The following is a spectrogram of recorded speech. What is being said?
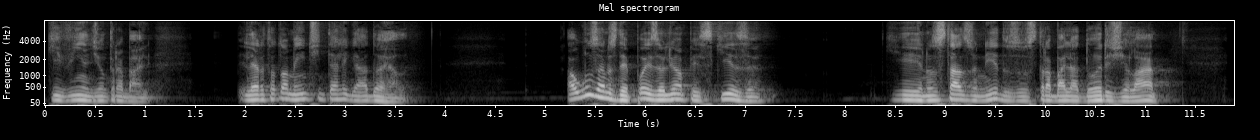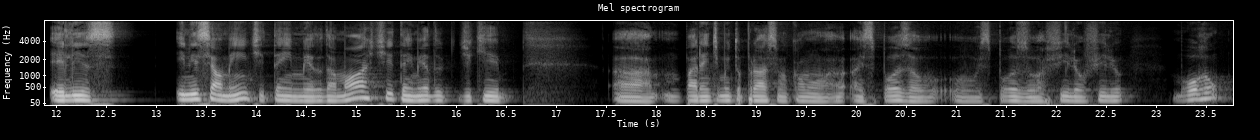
que vinha de um trabalho. Ele era totalmente interligado a ela. Alguns anos depois, eu li uma pesquisa que nos Estados Unidos, os trabalhadores de lá, eles inicialmente têm medo da morte, têm medo de que uh, um parente muito próximo, como a, esposa, o, o esposo, a filha ou o filho, morram,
